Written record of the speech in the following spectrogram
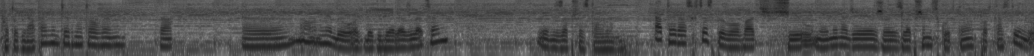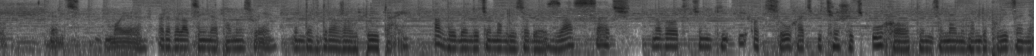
fotografem internetowym, tak. Yy, no, nie było zbyt wiele zleceń, więc zaprzestałem. A teraz chcę spróbować sił, miejmy nadzieję, że z lepszym skutkiem w podcastingu. Więc moje rewelacyjne pomysły będę wdrażał tutaj. A wy będziecie mogli sobie zassać nowe odcinki i odsłuchać i cieszyć ucho tym, co mamy wam do powiedzenia.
